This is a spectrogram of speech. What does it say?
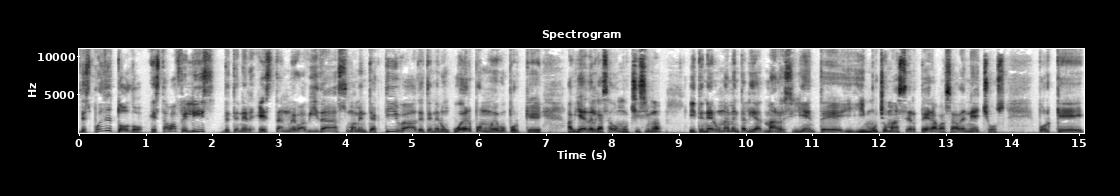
después de todo, estaba feliz de tener esta nueva vida sumamente activa, de tener un cuerpo nuevo porque había adelgazado muchísimo y tener una mentalidad más resiliente y, mucho más certera, basada en hechos. Porque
